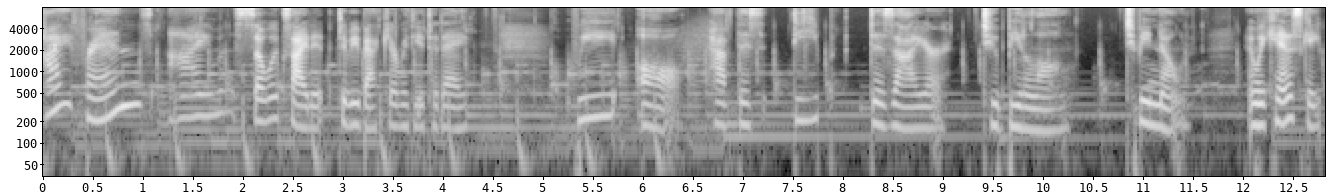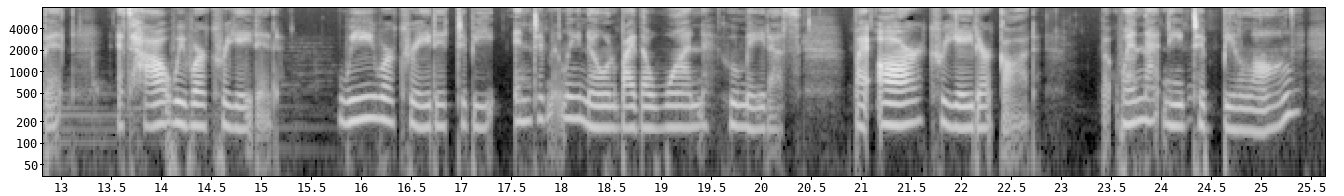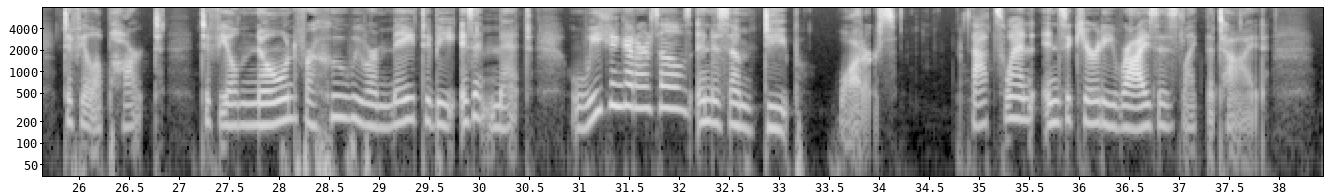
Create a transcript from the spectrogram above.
Hi, friends. I'm so excited to be back here with you today. We all have this deep desire to belong, to be known, and we can't escape it. It's how we were created. We were created to be intimately known by the one who made us, by our Creator God. But when that need to belong, to feel a part, to feel known for who we were made to be isn't met, we can get ourselves into some deep waters. That's when insecurity rises like the tide.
